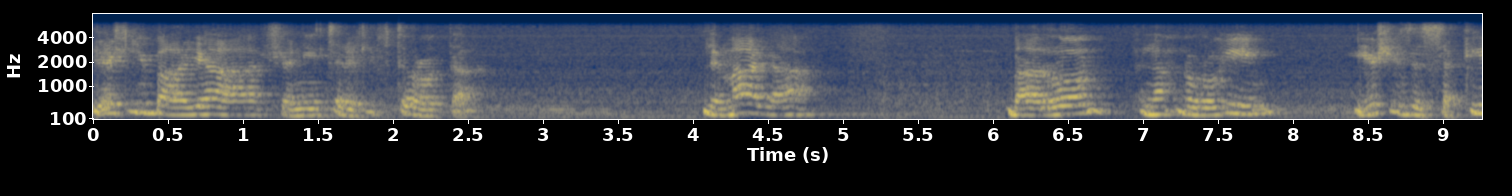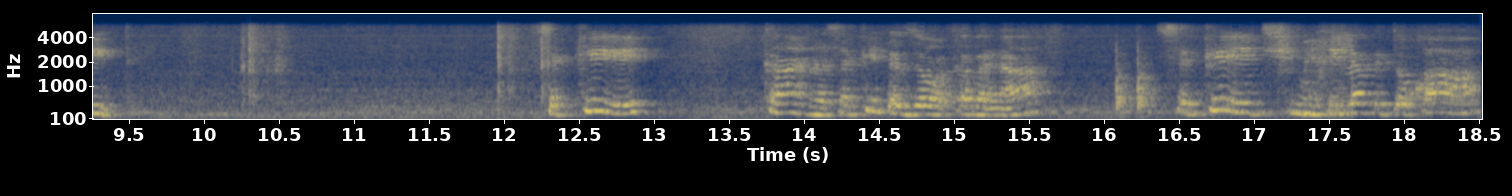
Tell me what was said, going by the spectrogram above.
יש לי בעיה שאני צריך לפתור אותה. למעלה, בארון, אנחנו רואים, יש איזה שקית. שקית, כאן, השקית הזו הכוונה, שקית שמכילה בתוכה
